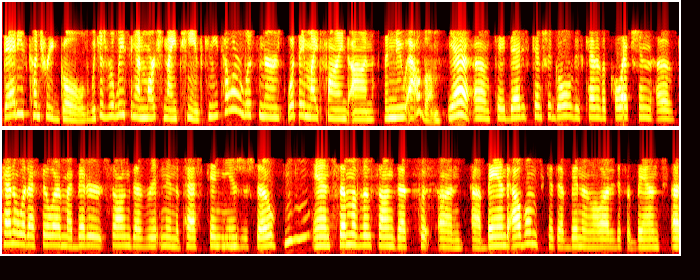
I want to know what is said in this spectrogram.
Daddy's Country Gold, which is releasing on March 19th. Can you tell our listeners what they might find on the new album? Yeah, um, okay, Daddy's Country Gold is kind of a collection of kind of what I feel are my better songs I've written in the past 10 years or so. Mm-hmm. And some of those songs I've put on uh, band albums because I've been in a lot of different bands, uh,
